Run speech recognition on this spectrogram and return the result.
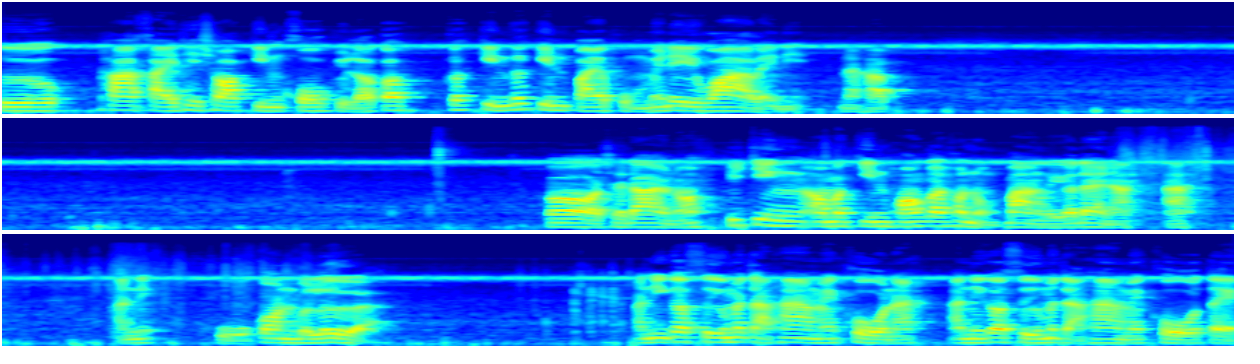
คือถ้าใครที่ชอบกินโค้กอยู่แล้วก็ก็กินก็กินไปผมไม่ได้ว่าอะไรนี่นะครับ ก็ใช้ได้เนาะที่จริงเอามากินพร้อมกับขนมปังเลยก็ได้นะอะอันนี้หูก้อนเบ้อเร่ออะอันนี้ก็ซื้อมาจากห้างแมคโครนะ อันนี้ก็ซื้อมาจากห้างแมคโครแต่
